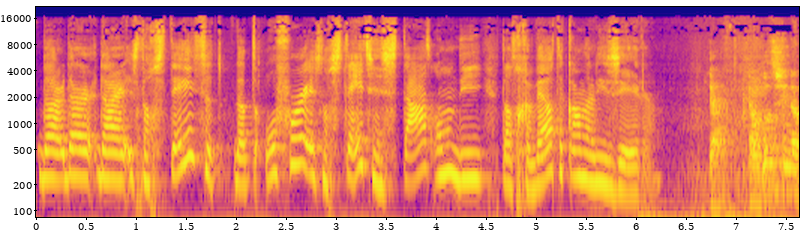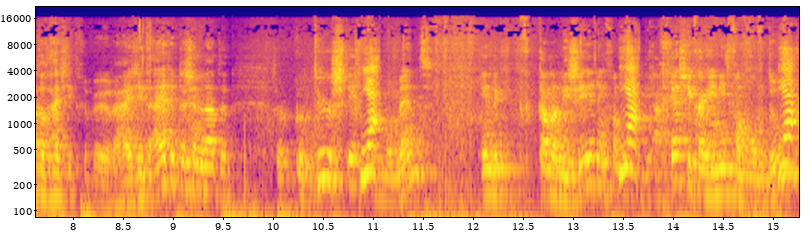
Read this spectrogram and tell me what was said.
daar, daar, daar is nog steeds, het, dat offer is nog steeds in staat om die, dat geweld te kanaliseren. Ja. ja, want dat is inderdaad wat hij ziet gebeuren. Hij ziet eigenlijk dus inderdaad een soort cultuurstichtend Ja. moment in de kanalisering van Ja. die agressie kan je niet van ontdoen. Ja.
